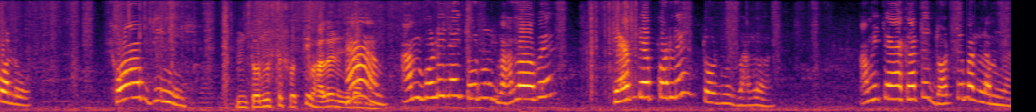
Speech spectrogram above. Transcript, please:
বলো সব জিনিস। তরমুজটা সত্যি ভালো এনেছে হ্যাঁ আমি বলি নাই তরমুজ ভালো হবে। ট্যাপ ট্যাপ করলে তরমুজ ভালো হয়। আমি তো এক হাতে ধরতে পারলাম না।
